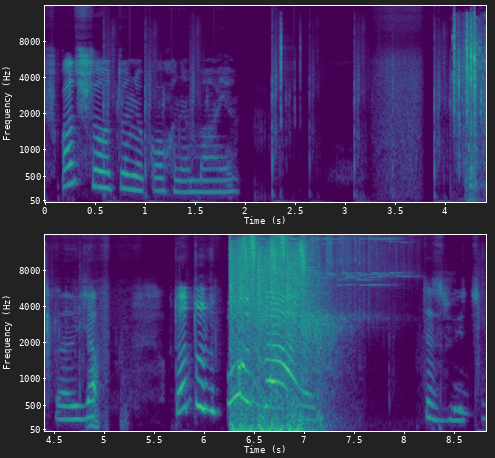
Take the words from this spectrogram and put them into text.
Шкода, що тут нікого немає. Е, Я... Хто тут зараз? Ти звідси.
